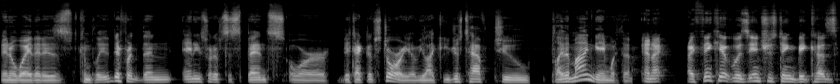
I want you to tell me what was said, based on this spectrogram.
in a way that is completely different than any sort of suspense or detective story of you like you just have to play the mind game with him. And I, I think it was interesting because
